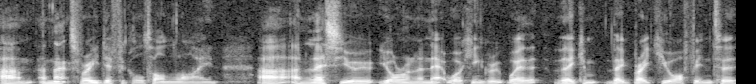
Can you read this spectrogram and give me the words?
Um, and that's very difficult online. Uh, unless you you're on a networking group where they can they break you off into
